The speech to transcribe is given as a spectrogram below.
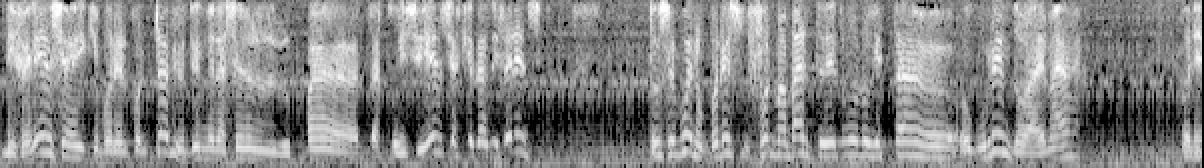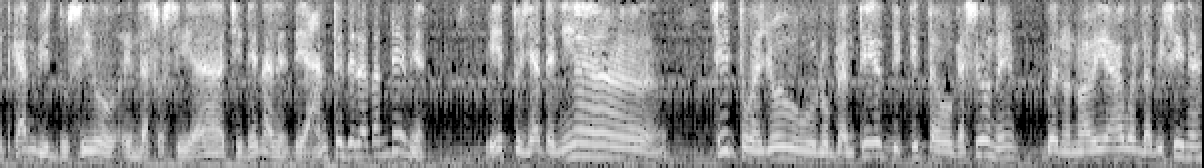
diferencia y que por el contrario tienden a ser más las coincidencias que las diferencias. Entonces, bueno, por eso forma parte de todo lo que está ocurriendo. Además, con el cambio inducido en la sociedad chilena desde antes de la pandemia esto ya tenía síntomas, yo lo planteé en distintas ocasiones, bueno, no había agua en la piscina,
